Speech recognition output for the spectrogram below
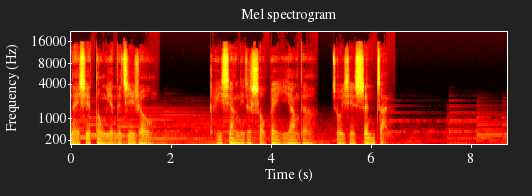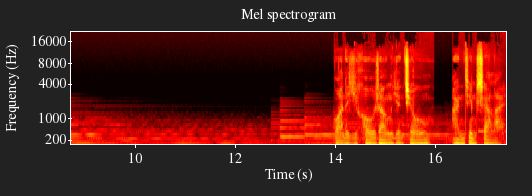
那些动眼的肌肉，可以像你的手背一样的做一些伸展。完了以后，让眼球安静下来，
